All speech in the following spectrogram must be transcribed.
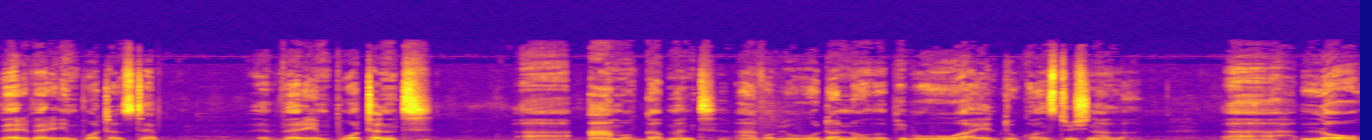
very, very important step a very important uh, arm of government. And for people who don't know, the people who are into constitutional uh, law,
